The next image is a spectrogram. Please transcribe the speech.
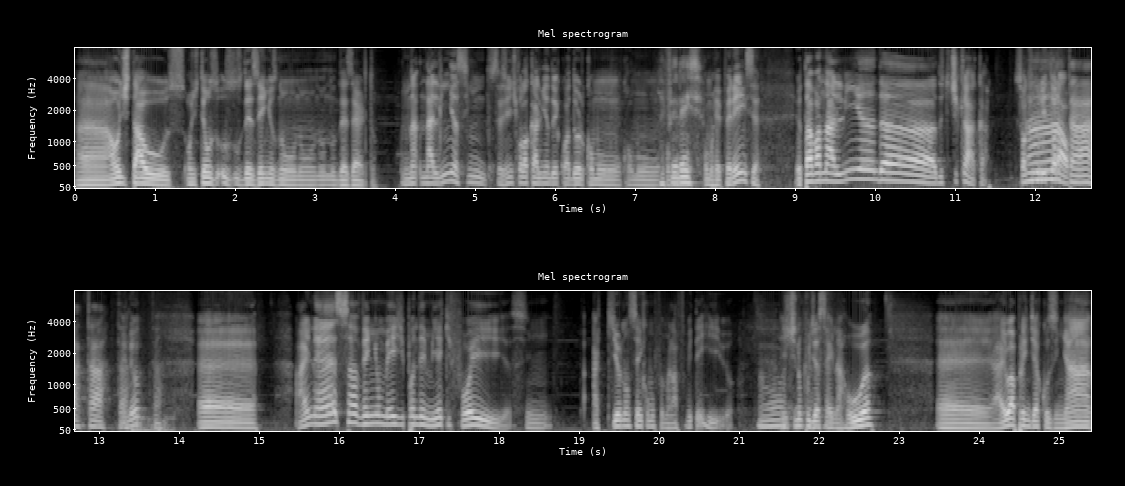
ah, onde tá os. onde tem os, os- os desenhos no, no, no- no deserto. Na, na linha, assim, se a gente colocar a linha do Equador como, como, Referência. como, como referência, eu tava na linha da, do Titicaca. Só que no Ah, litoral. Tá, tá, tá. Entendeu? Tá. É, Aí nessa vem um mês de pandemia que foi, assim. Aqui eu não sei como foi, mas lá foi terrível. a gente não podia sair na rua. É, aí eu aprendi a cozinhar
